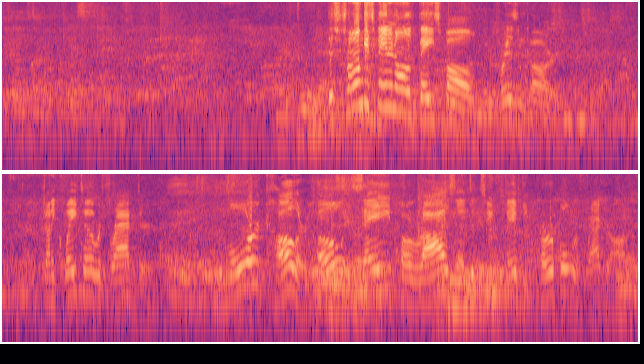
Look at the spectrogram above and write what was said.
Take a little time off for the All right, four packs. The strongest man in all of baseball, Prism card. Johnny Cueto refractor. More color, Jose Peraza to 250, purple refractor auto.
